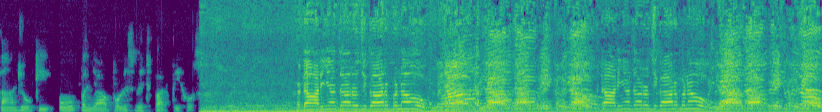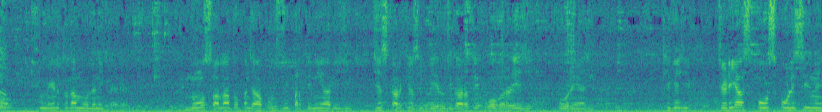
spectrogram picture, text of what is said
ਤਾਂ ਜੋ ਕਿ ਉਹ ਪੰਜਾਬ ਪੁਲਿਸ ਵਿੱਚ ਭਰਤੀ ਹੋ ਸਕਣ। ਖਿਡਾਰੀਆਂ ਦਾ ਰੋਜ਼ਗਾਰ ਬਣਾਓ, ਪੰਜਾਬ ਪੰਜਾਬ ਦਾ ਭਵਿੱਖ ਬਚਾਓ ਖਿਡਾਰੀਆਂ ਦਾ ਰੋਜ਼ਗਾਰ ਬਣਾਓ, ਪੰਜਾਬ ਦਾ ਭਵਿੱਖ ਬਚਾਓ ਮਿਹਨਤ ਦਾ ਮੁੱਲ ਨਹੀਂ ਪੈ ਰਿਹਾ ਜੀ। 9 ਸਾਲਾਂ ਤੋਂ ਪੰਜਾਬ ਪੁਲਿਸ ਦੀ ਭਰਤੀ ਨਹੀਂ ਆ ਰਹੀ ਜੀ, ਜਿਸ ਕਰਕੇ ਅਸੀਂ ਬੇਰੁਜ਼ਗਾਰ ਅਤੇ ਓਵਰ ਏਜ ਹੋ ਰਹੇ ਹਾਂ ਜੀ। ਠੀਕ ਹੈ ਜੀ, ਜਿਹੜੀਆਂ ਸਪੋਰਟਸ ਪਾਲਿਸੀ ਨੇ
